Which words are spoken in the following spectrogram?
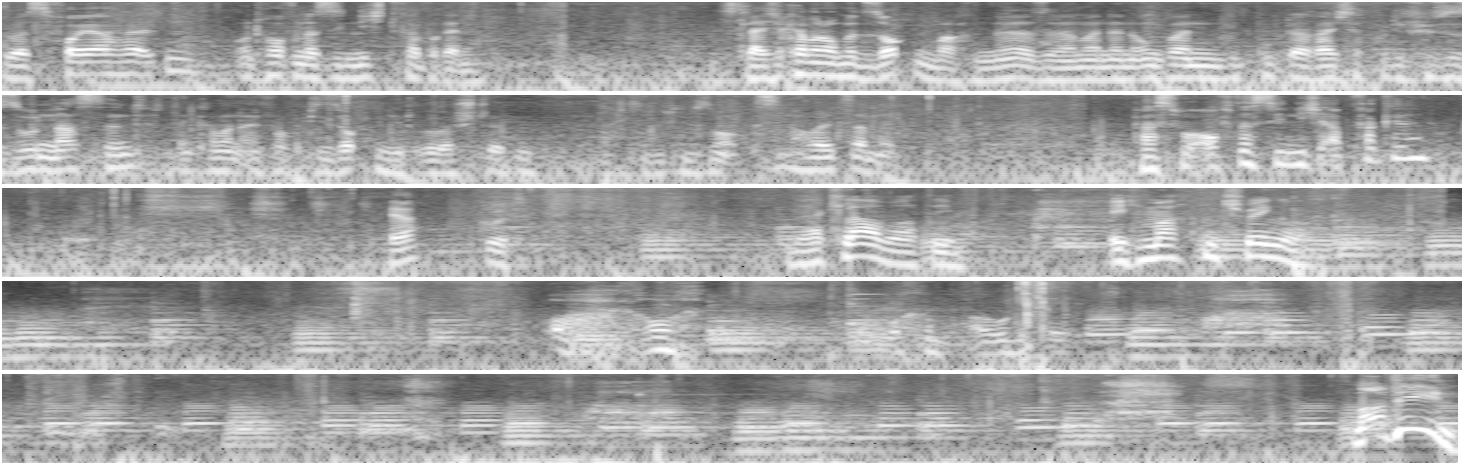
über das Feuer halten und hoffen, dass sie nicht verbrennen. Das gleiche kann man auch mit Socken machen. Ne? Also wenn man dann irgendwann einen Punkt erreicht hat, wo die Füße so nass sind, dann kann man einfach die Socken hier drüber stülpen. Ich muss noch ein bisschen Holz damit. Passt du auf, dass die nicht abfackeln? Ja, gut. Na klar, Martin. Ich mach den Schwinger. Oh, Rauch. Rauch im Auge. Oh. Martin!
